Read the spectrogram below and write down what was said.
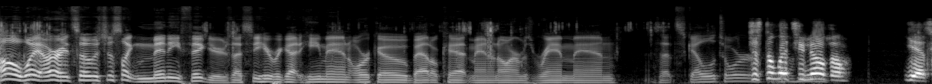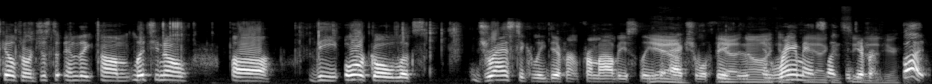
Oh wait, all right. So it's just like mini figures. I see here we got He-Man, Orko, Battle Cat, Man at Arms, Ram Man. Is that Skeletor? Just to let you know, though. Yeah, Skeletor. Just to, and they um let you know, uh, the Orko looks drastically different from obviously the Yeah. actual Yeah, figure, no, and can- Ram yeah, Man's can slightly different. But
